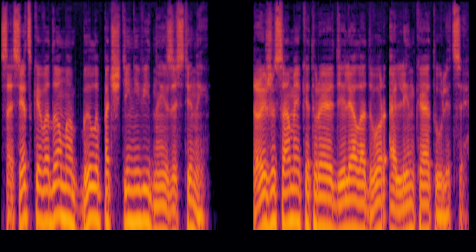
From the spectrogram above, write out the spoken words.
Соседского дома было почти не видно из-за стены, той же самой, которая отделяла двор Алинка от улицы.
